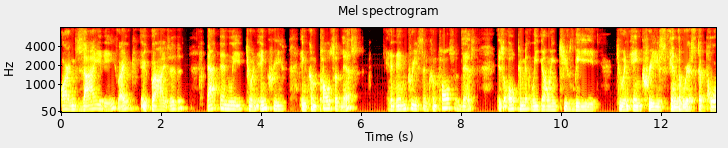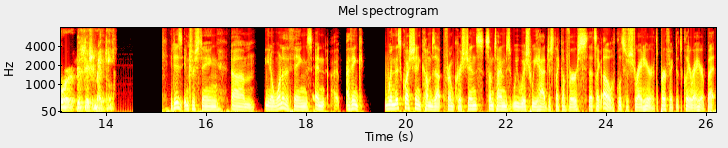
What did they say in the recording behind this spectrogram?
our anxiety, right, it rises. That then leads to an increase in compulsiveness. And an increase in compulsiveness is ultimately going to lead to an increase in the risk of poor decision making. It is interesting. Um, you know, one of the things, and I, I think when this question comes up from Christians, sometimes we wish we had just like a verse that's like, oh, let's just right here. It's perfect. It's clear right here. But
